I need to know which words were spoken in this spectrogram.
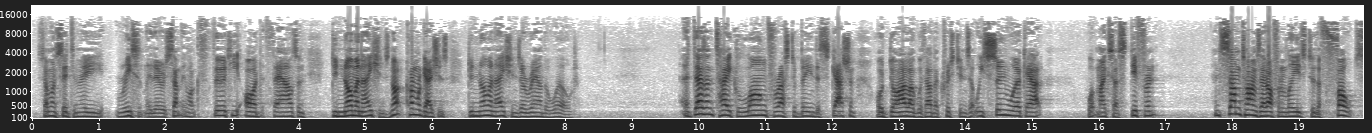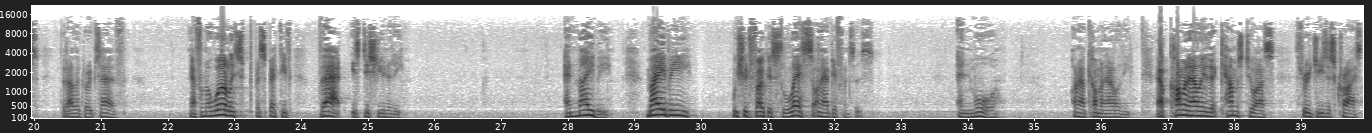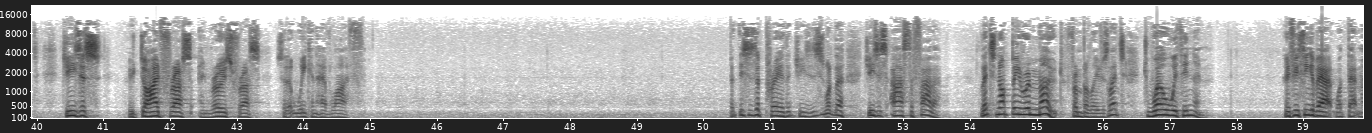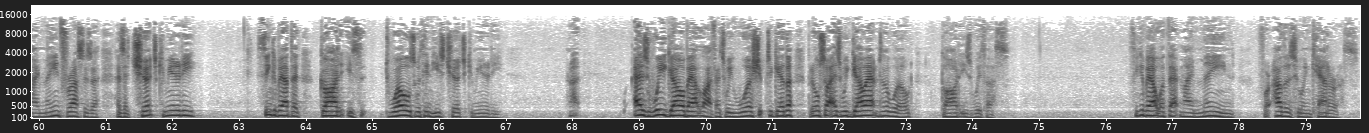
Someone said to me recently there is something like 30 odd thousand denominations, not congregations, denominations around the world. It doesn't take long for us to be in discussion or dialogue with other Christians that we soon work out what makes us different. And sometimes that often leads to the faults that other groups have. Now, from a worldly perspective, that is disunity. And maybe, maybe we should focus less on our differences and more on our commonality. Our commonality that comes to us through Jesus Christ. Jesus who died for us and rose for us so that we can have life. But this is a prayer that Jesus, this is what the, Jesus asked the Father. Let's not be remote from believers. Let's dwell within them. And if you think about what that may mean for us as a, as a church community, think about that God is, dwells within his church community. Right? As we go about life, as we worship together, but also as we go out into the world, God is with us. Think about what that may mean for others who encounter us.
